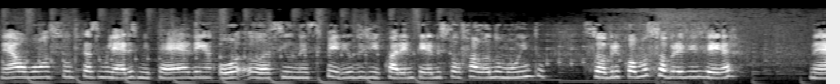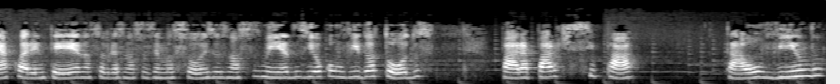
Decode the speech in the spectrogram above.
Né, algum assunto que as mulheres me pedem, ou assim, nesse período de quarentena, estou falando muito sobre como sobreviver né, a quarentena, sobre as nossas emoções e os nossos medos, e eu convido a todos para participar, tá? Ouvindo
